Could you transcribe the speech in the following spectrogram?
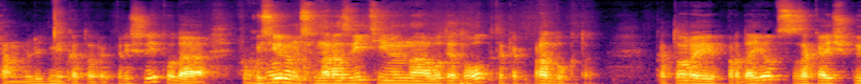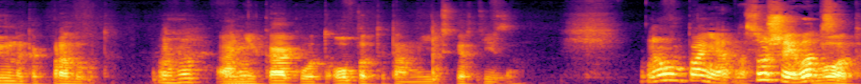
там, людьми, которые пришли туда, фокусируемся на развитии именно вот этого опыта как продукта, который продается заказчику именно как продукт, а не как вот опыт и, там, и экспертиза. Ну, понятно. Слушай, вот... Вот,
